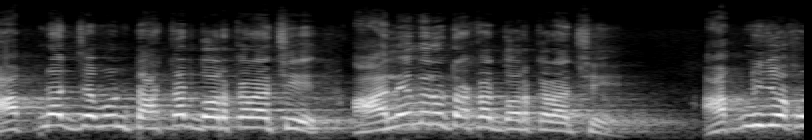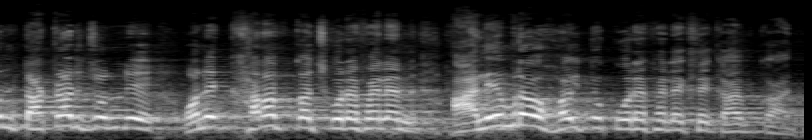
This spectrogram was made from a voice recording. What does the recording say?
আপনার যেমন টাকার দরকার আছে, আলেমেরও টাকার দরকার আছে। আপনি যখন টাকার জন্যে অনেক খারাপ কাজ করে ফেলেন, আলেমরাও হয়তো করে ফেলে সে খারাপ কাজ।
